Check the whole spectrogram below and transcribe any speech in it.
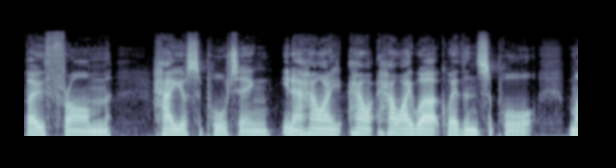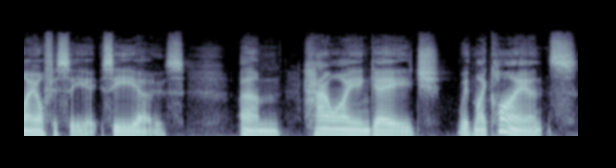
both from how you're supporting, you know, how I how how I work with and support my office CEOs, um, how I engage with my clients,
